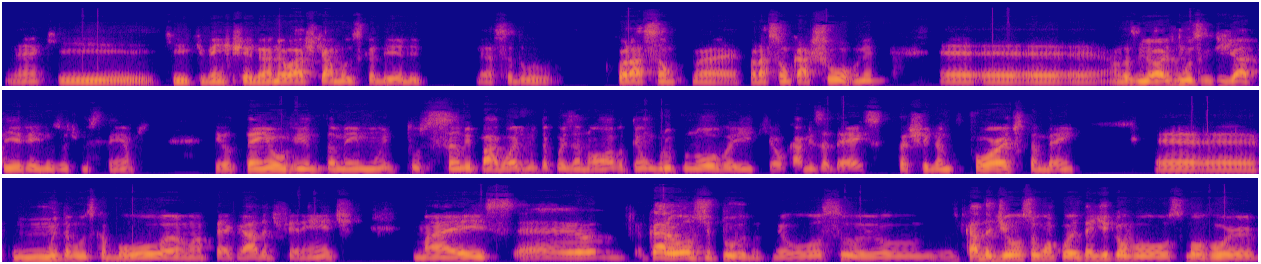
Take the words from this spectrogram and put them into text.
né? Que, que, que, vem chegando. Eu acho que a música dele, essa do Coração, é, Coração Cachorro, né? É, é, é, uma das melhores músicas que já teve aí nos últimos tempos. Eu tenho ouvido também muito samba e pagode, muita coisa nova. Tem um grupo novo aí que é o Camisa 10, que está chegando forte também, é, é, com muita música boa, uma pegada diferente. Mas, é, eu, cara, eu ouço de tudo. Eu ouço, eu, cada dia eu ouço alguma coisa. Tem dia que eu vou ouço louvor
